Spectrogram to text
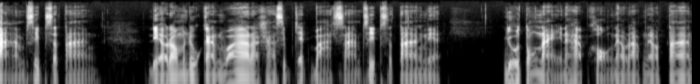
30 สตางค์เดี๋ยวเรามาดูกันว่าราคา 17 บาท 30 สตางค์เนี่ยอยู่ตรงไหนนะครับของแนวรับแนวต้าน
